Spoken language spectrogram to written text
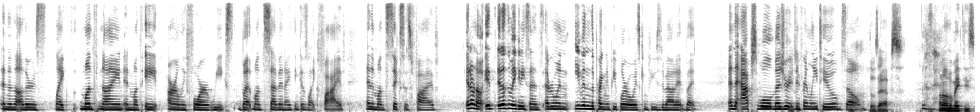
And then the others, like month nine and month eight, are only four weeks, but month seven, I think, is like five. And then month six is five. I don't know. It, it doesn't make any sense. Everyone, even the pregnant people, are always confused about it. But, and the apps will measure it differently too. So, oh, those apps. I don't know who make these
